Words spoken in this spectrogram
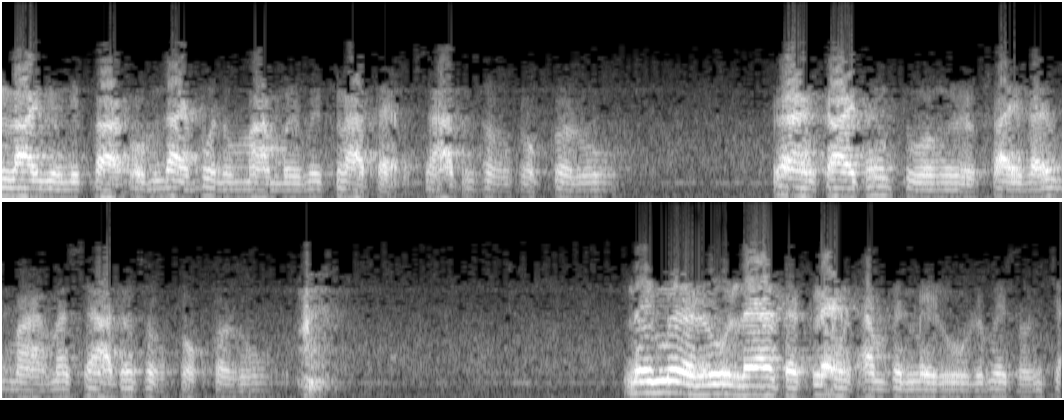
ำลายอยู่ในปากอมได้พ่นออกมามือไม่กล้าแตะสะอาดทั้งสกปรกก็รู้ ร่างกายทั้งตัวเหงื่อใครไหลมามาสะอาดทั้งสกปรกก็รู้ ในเมื่อรู้แล้วแต่แกล้งทำเป็นไม่รู้หรือไม่สนใจ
